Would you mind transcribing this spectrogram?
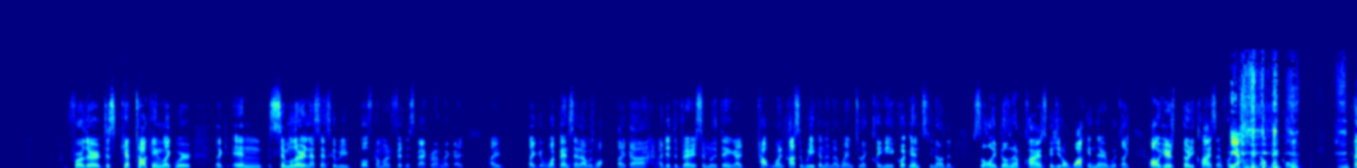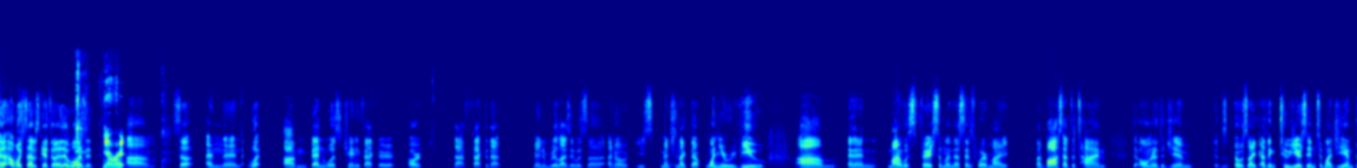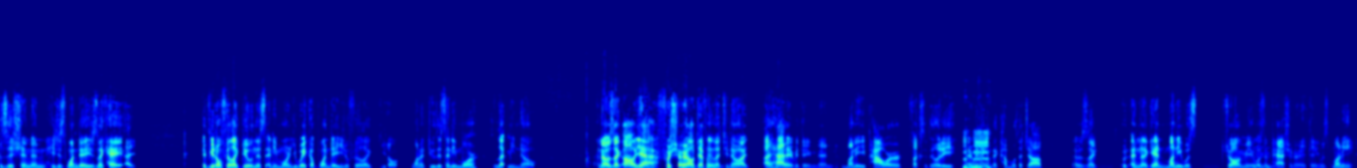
further just kept talking, like we're like in similar in that sense because we both come from a fitness background. Like I I like what Ben said, I was like, uh, I did the very similar thing. I taught one class a week, and then I went into like cleaning equipment, you know, then slowly building up clients because you don't walk in there with like, oh, here's thirty clients that for yeah. okay, cool. I, I, wish that was good. So it wasn't. yeah, right. Um. So and then what? Um. Ben was training factor or that factor that made him realize it was. Uh. I know you mentioned like that one year review. Um. And then mine was very similar in that sense where my my boss at the time the owner of the gym. It was like I think two years into my GM position, and he just one day he's like, "Hey, I if you don't feel like doing this anymore, and you wake up one day you feel like you don't want to do this anymore, let me know. And I was like, oh yeah, for sure, I'll definitely let you know. I I had everything then, money, power, flexibility, Mhm. everything that come with a job. I was like, and again, money was drawing me. It wasn't Mhm. passion or anything. It was money.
